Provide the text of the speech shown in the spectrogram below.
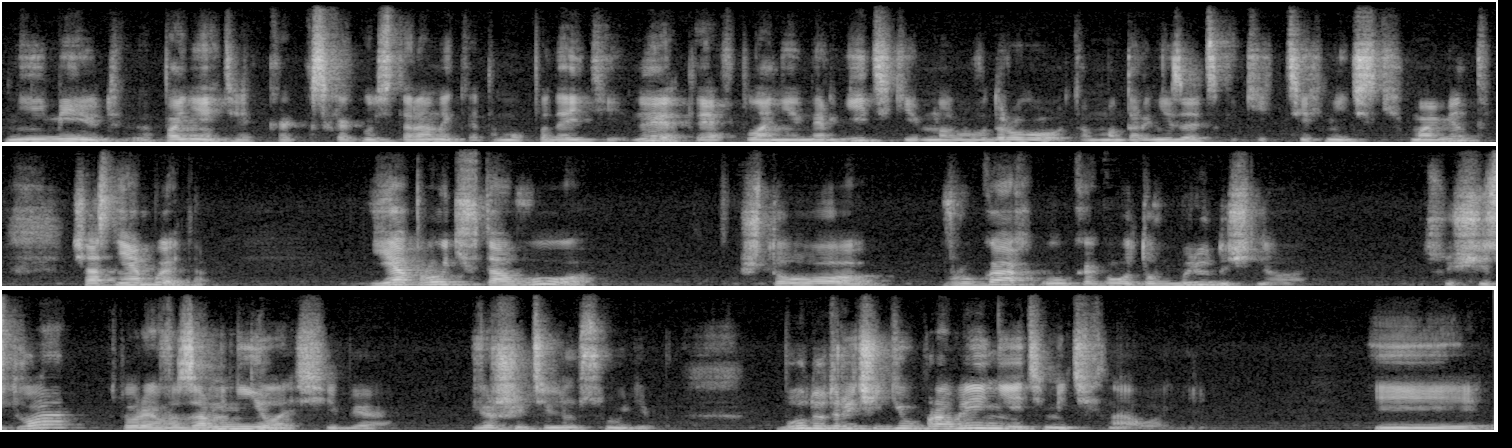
не имеют понятия, как, с какой стороны к этому подойти. Ну, это я в плане энергетики и многого другого, там, модернизации каких-то технических моментов. Сейчас не об этом. Я против того, что в руках у какого-то ублюдочного существа, которое возомнило себя вершителем судеб, будут рычаги управления этими технологиями. И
